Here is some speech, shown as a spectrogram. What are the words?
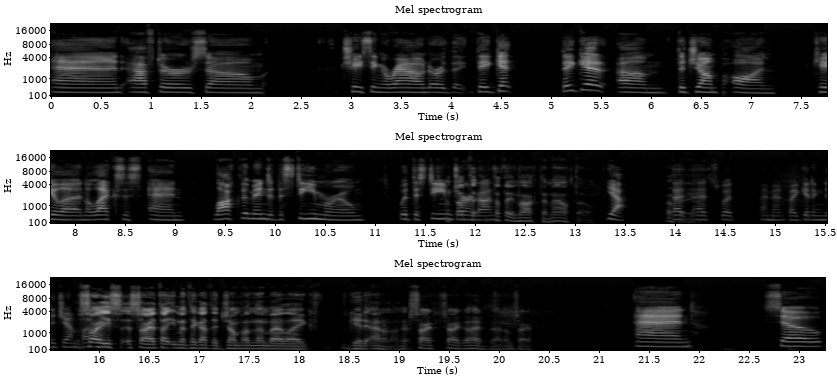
And after some chasing around, or they, they get they get um, the jump on Kayla and Alexis and lock them into the steam room with the steam I turned they, I thought they knocked them out though. Yeah, Okay. that, that's what I meant by getting the jump. on sorry, them. sorry. I thought you meant they got the jump on them by like get. I don't know. Sorry, sorry. Go ahead. Go ahead. I'm sorry. And so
